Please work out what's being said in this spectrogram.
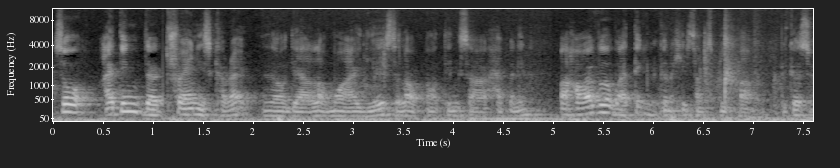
So I think the trend is correct. You know, there are a lot more ideas, a lot more things are happening. But however, I think we're going to hit some speed bump because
